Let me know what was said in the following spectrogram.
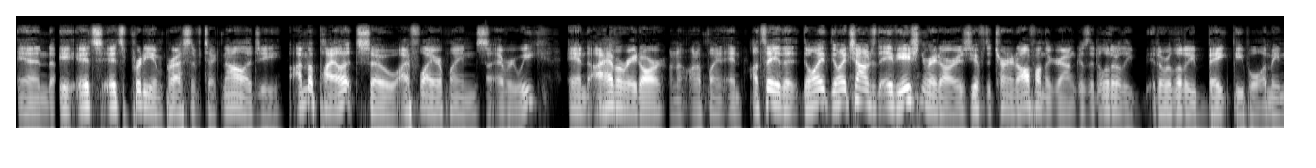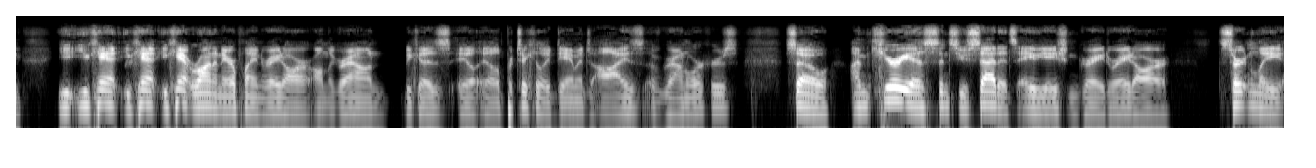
And it, it's it's pretty impressive technology. I'm a pilot, so I fly airplanes uh, every week, and I have a radar on a, on a plane. And I'll tell you that the only the only challenge with the aviation radar is you have to turn it off on the ground because it'll literally it'll literally bake people. I mean, you, you can't you can't you can't run an airplane radar on the ground because it'll, it'll particularly damage eyes of ground workers. So I'm curious, since you said it's aviation grade radar, certainly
